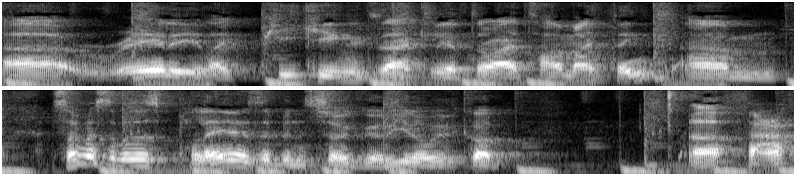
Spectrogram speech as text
uh, really like peaking exactly at the right time. I think. Um, some of some of those players have been so good. You know, we've got uh, Faf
